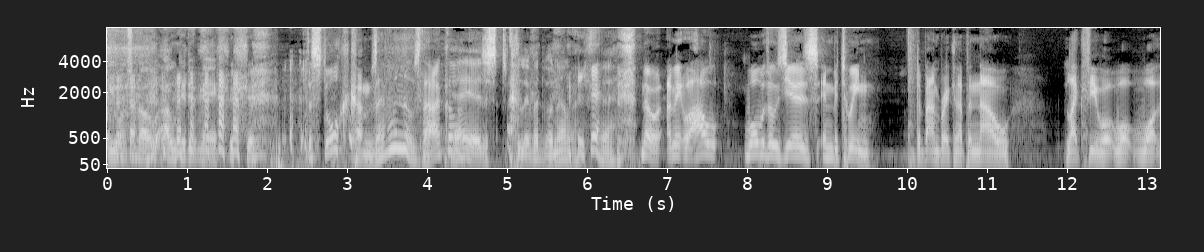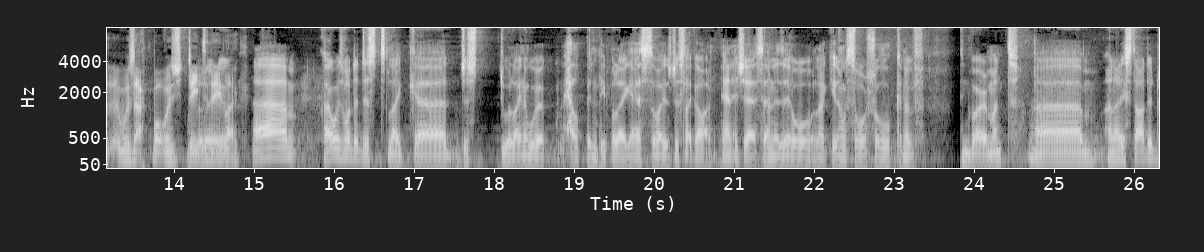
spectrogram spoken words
He wants to know how did you make? the stalk comes? Everyone knows that. Go yeah, on. yeah, just delivered, wasn't it? Yeah. No, I mean, well, how? What were those years in between the band breaking up and now? Like for you, what what what was that? What was day to day like? Um, I always wanted to just like uh, just do a line of work helping people, I guess. So I was just like, oh, NHS, NSA, or like you know, social kind of environment. Um, and I started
